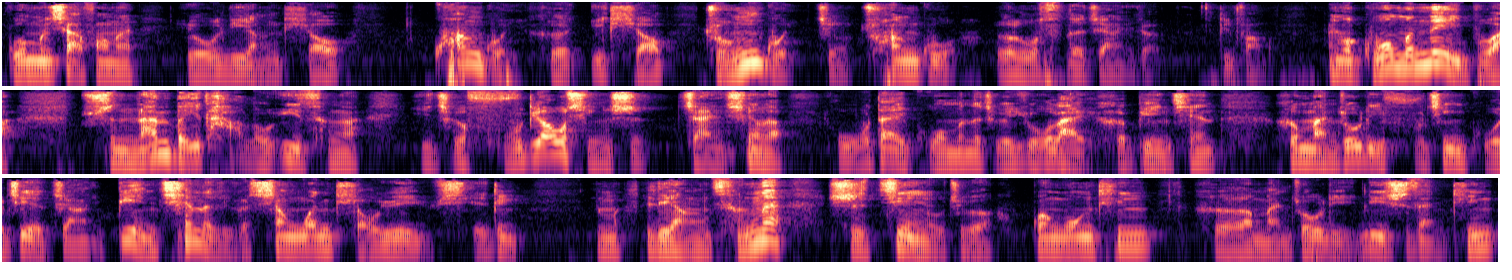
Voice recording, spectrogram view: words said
国门下方呢有两条宽轨和一条准轨，就穿过俄罗斯的这样一个地方。那么国门内部啊，是南北塔楼一层啊，以这个浮雕形式展现了五代国门的这个由来和变迁，和满洲里附近国界这样变迁的这个相关条约与协定。那么两层呢是建有这个观光厅和满洲里历史展厅。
